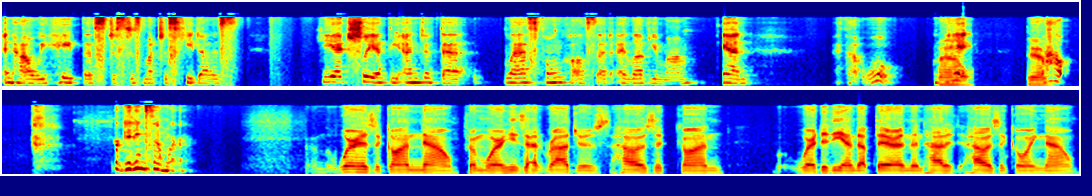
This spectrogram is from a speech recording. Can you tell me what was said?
and how we hate this just as much as he does, he actually at the end of that last phone call said, I love you, Mom. And I thought, whoa, okay, Yeah. wow, we're getting somewhere. Where has it gone now from where he's at Rogers? How has it gone? Where did he end up there? And then how did, how is it going now?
